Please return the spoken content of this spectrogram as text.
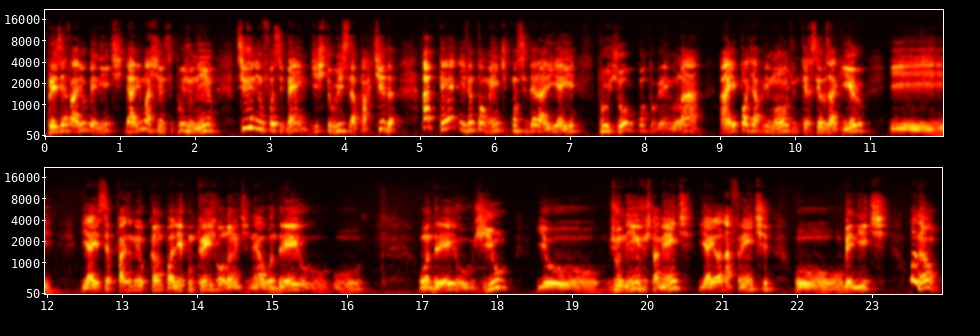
preservaria o Benítez, daria uma chance para o Juninho. Se o Juninho fosse bem, destruísse na partida, até eventualmente consideraria aí para o jogo contra o Grêmio lá, aí pode abrir mão de um terceiro zagueiro e, e aí você faz o meio campo ali com três volantes, né? O Andrei, o, o, o Andrei, o Gil e o Juninho, justamente. E aí lá na frente o, o. Ou não,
